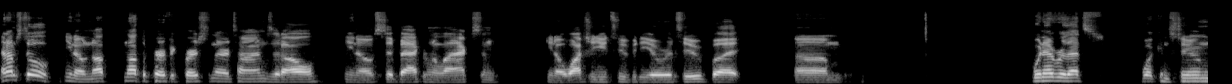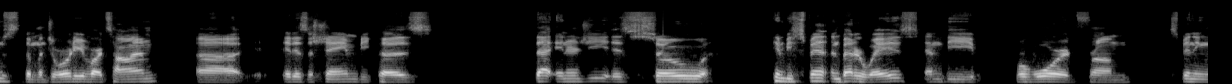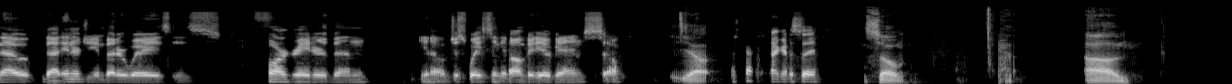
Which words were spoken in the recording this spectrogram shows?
And i'm still you know not not the perfect person there are times that i'll you know sit back and relax and you know watch a youtube video or two but um whenever that's what consumes the majority of our time, uh, it is a shame because that energy is so can be spent in better ways, and the reward from spending that that energy in better ways is far greater than you know just wasting it on video games. So yeah, I gotta say. So, um,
